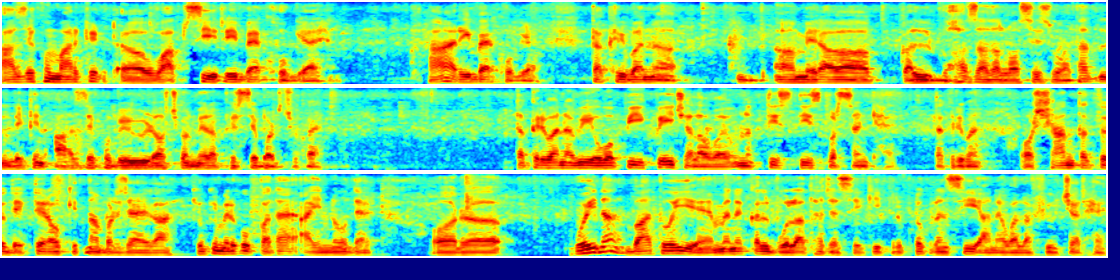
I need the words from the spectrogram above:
आज देखो मार्केट वापसी रीबैक हो गया है। हाँ रीबैक हो गया तकरीबन मेरा कल बहुत ज़्यादा लॉसेस हुआ था, लेकिन आज देखो बेबी डॉच कल मेरा फिर से बढ़ चुका है। तकरीबन अभी वो पीक पे ही चला हुआ है, उनतीस, तीस परसेंट है तकरीबन। और शाम तक तो देखते रहो कितना बढ़ जाएगा, क्योंकि मेरे को पता है आई नो दैट और वही ना, बात वही है। मैंने कल बोला था जैसे कि क्रिप्टो करेंसी आने वाला फ्यूचर है,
